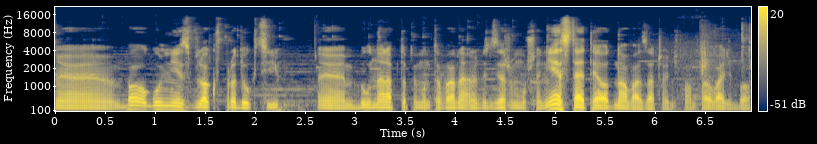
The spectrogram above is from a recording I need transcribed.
E, bo ogólnie jest vlog w produkcji. E, był na laptopie montowany, ale widzę, że muszę niestety od nowa zacząć montować, bo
